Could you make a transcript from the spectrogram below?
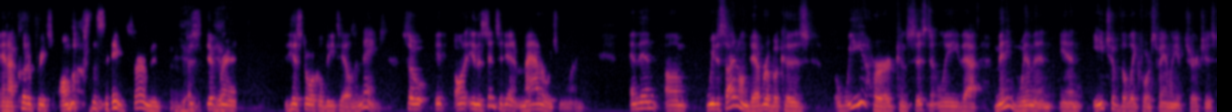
and I could have preached almost the same sermon, yeah just different historical details and names. So it, on, in a sense, it didn't matter which one. And then um, we decided on Deborah because we heard consistently that many women in each of the Lake Forest family of churches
